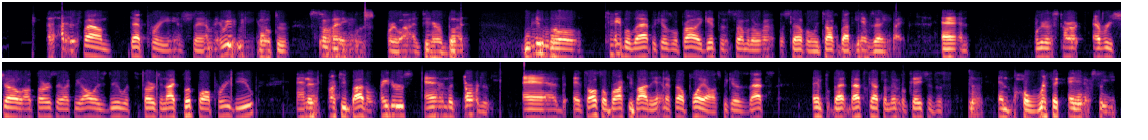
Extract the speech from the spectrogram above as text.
I just found that pretty interesting. I mean, we, we can go through so many storylines here, but we will table that because we'll probably get to some of the rest of stuff when we talk about the games anyway. And we're going to start every show on Thursday like we always do with the Thursday night football preview. And it's brought to you by the Raiders and the Chargers and it's also brought to you by the NFL playoffs because that's that that's got some implications in horrific AFC.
